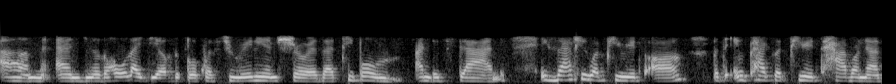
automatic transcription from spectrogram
Um, and you know, the whole idea of the book was to really ensure that people understand exactly what periods are, but the impact that periods have on us,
